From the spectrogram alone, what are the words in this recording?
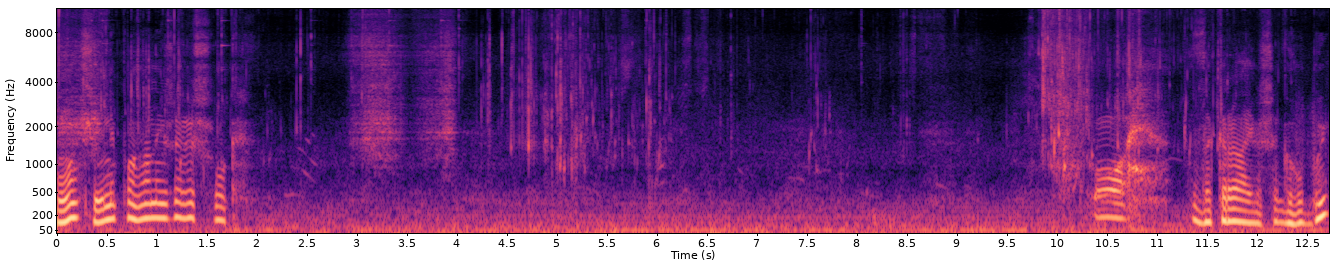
О, ще й непоганий жерешок. Ой, за краюшек губи.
